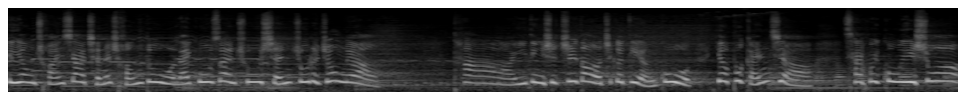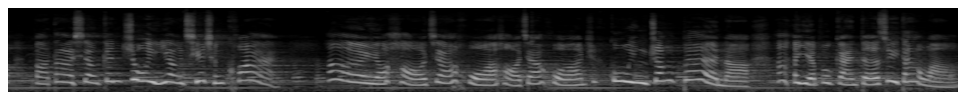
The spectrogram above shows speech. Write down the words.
利用船下沉的程度来估算出神猪的重量。他一定是知道这个典故，又不敢讲，才会故意说把大象跟猪一样切成块。哎呀，好家伙，好家伙，这个故意装笨呐！啊，也不敢得罪大王。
